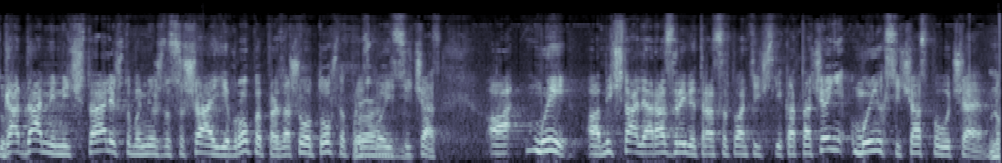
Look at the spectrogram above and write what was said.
точно. годами мечтали, чтобы между США и Европой произошло то, что происходит сейчас. А мы а, мечтали о разрыве трансатлантических отношений, мы их сейчас получаем.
